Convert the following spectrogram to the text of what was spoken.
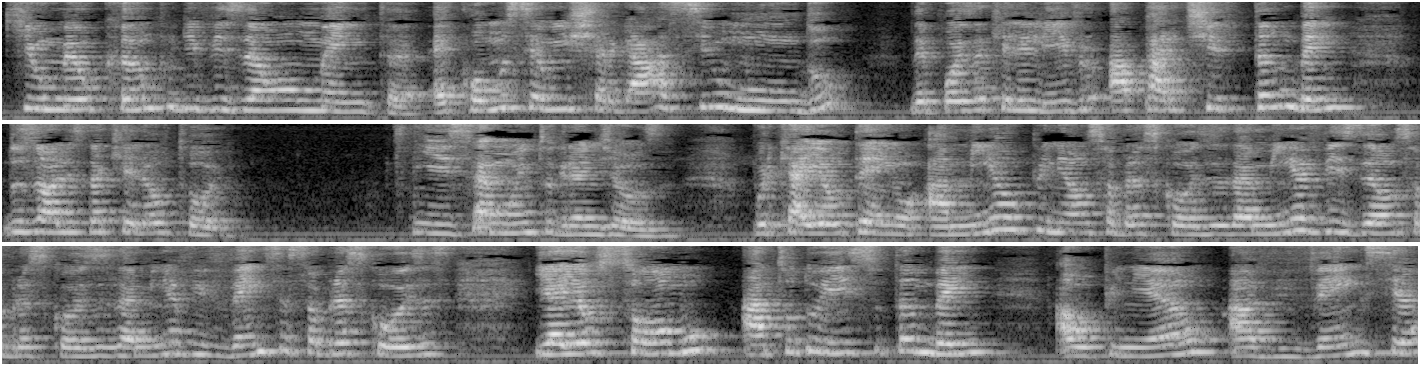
que o meu campo de visão aumenta. É como se eu enxergasse o mundo depois daquele livro a partir também dos olhos daquele autor. E isso é muito grandioso, porque aí eu tenho a minha opinião sobre as coisas, a minha visão sobre as coisas, a minha vivência sobre as coisas, e aí eu somo a tudo isso também a opinião, a vivência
